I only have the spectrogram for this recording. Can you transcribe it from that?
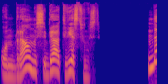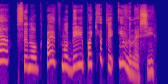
он брал на себя ответственность. Да, сынок, поэтому бери пакеты и выноси.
